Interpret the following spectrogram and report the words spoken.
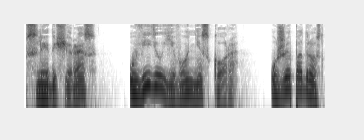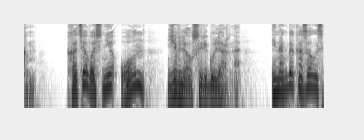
В следующий раз увидел его не скоро, уже подростком, хотя во сне он являлся регулярно. Иногда казалось,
